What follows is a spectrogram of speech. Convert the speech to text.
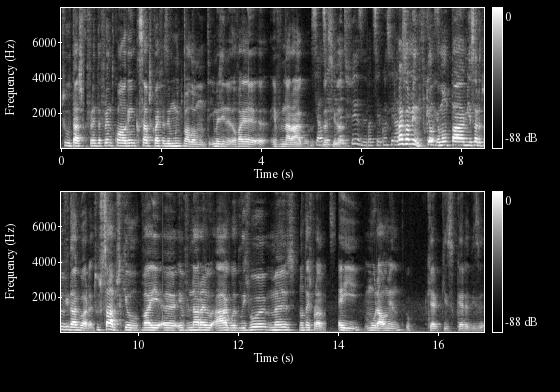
Tu estás frente a frente com alguém que sabes que vai fazer muito mal ao mundo. Imagina, ele vai eh, envenenar a água. Se da cidade. defesa, pode ser considerado. Mais ou menos, porque ele, não está a ameaçar a tua vida agora. Tu sabes que ele vai eh, envenenar a, a água de Lisboa, mas não tens provas. Aí, moralmente, o que quer que isso queira dizer,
